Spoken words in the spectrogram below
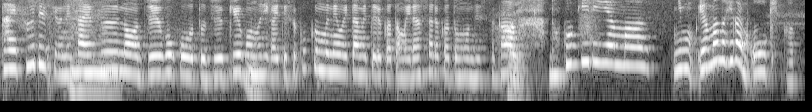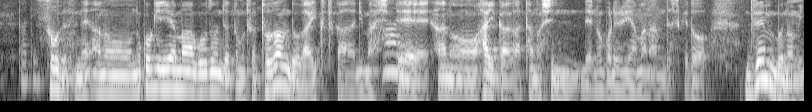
台風ですよね。台風の15号と19号の被害ってすごく胸を痛めてる方もいらっしゃるかと思うんですが、鋸、山に山の被害も大きかったですそうですね。あの鋸山ご存知だと思うんですが登山道がいくつかありまして、はい、あのハイカーが楽しんで登れる山なんですけど全部の道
